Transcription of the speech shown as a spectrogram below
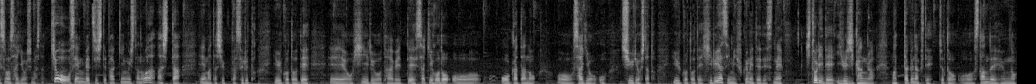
その作業をしました。今日選別してパッキングしたのは明日、えー、また出荷するということで、えー、お昼を食べて先ほど大方の作業を終了したということで昼休み含めてですね一人でいる時間が全くなくてちょっとスタンド FM の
